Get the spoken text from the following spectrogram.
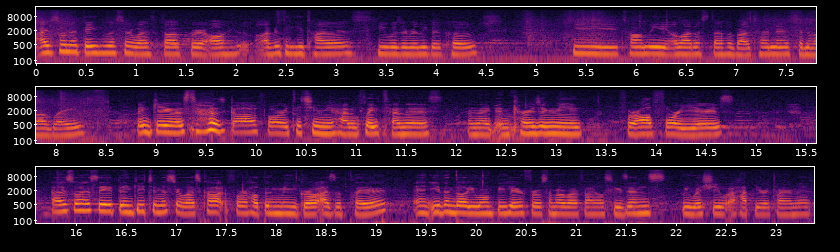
I just want to thank Mr. Westcott for all everything he taught us. He was a really good coach. He taught me a lot of stuff about tennis and about life. Thank you, Mr. Westcott, for teaching me how to play tennis and like encouraging me for all four years. I just want to say thank you to Mr. Westcott for helping me grow as a player. And even though you won't be here for some of our final seasons, we wish you a happy retirement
